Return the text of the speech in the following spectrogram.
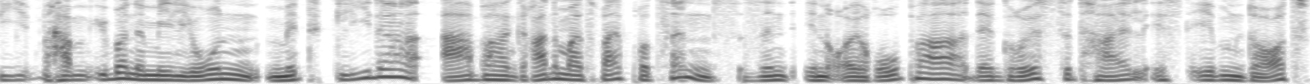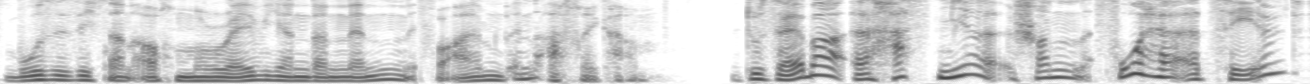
die haben über eine Million Mitglieder, aber gerade mal zwei Prozent sind in Europa. Der größte Teil ist eben dort, wo sie sich dann auch Moravian dann nennen, vor allem in Afrika. Du selber äh, hast mir schon vorher erzählt,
